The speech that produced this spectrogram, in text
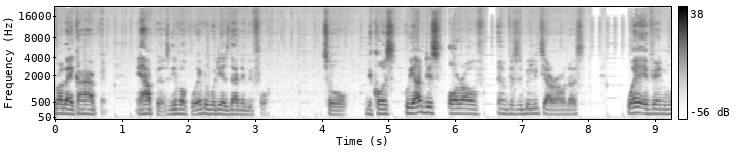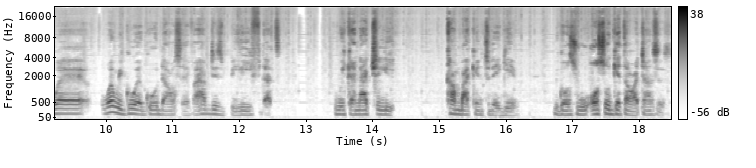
not that it can't happen. It happens. Liverpool, everybody has done it before. So because we have this aura of invisibility around us, where even where when we go a go down safe, I have this belief that we can actually come back into the game because we'll also get our chances.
